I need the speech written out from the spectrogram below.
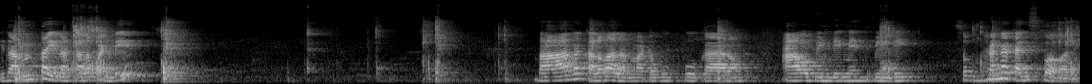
ఇదంతా ఇలా కలపండి. బాగా కలవాలన్నమాట ఉప్పు కారం ఆవపిండి మెంతిపిండి శుభ్రంగా కలిసిపోవాలి.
